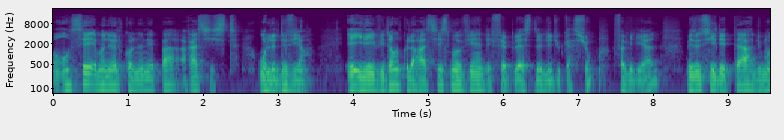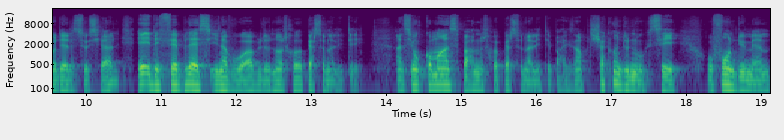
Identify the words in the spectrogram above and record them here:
On sait Emmanuel qu'on n'est pas raciste, on le devient. Et il est évident que le racisme vient des faiblesses de l'éducation familiale, mais aussi des tares du modèle social et des faiblesses inavouables de notre personnalité. Hein, si on commence par notre personnalité, par exemple, chacun de nous sait au fond de lui-même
